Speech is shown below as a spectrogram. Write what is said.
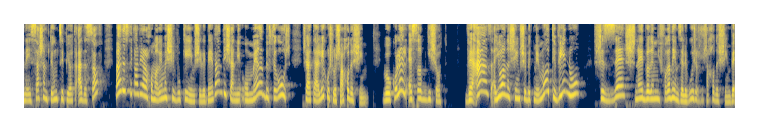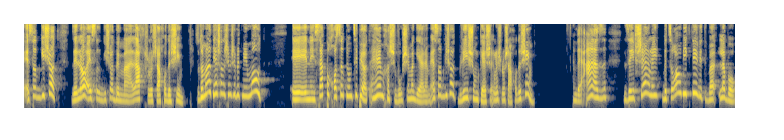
נעשה שם תיאום ציפיות עד הסוף? ואז הסתכלתי על החומרים השיווקיים שלי והבנתי שאני אומרת בפירוש שהתהליך הוא שלושה חודשים, והוא כולל עשר פגישות. ואז היו אנשים שבתמימות הבינו שזה שני דברים נפרדים, זה ליווי של שלושה חודשים ועשר פגישות, זה לא עשר פגישות במהלך שלושה חודשים. זאת אומרת, יש אנשים שבתמימות נעשה פה חוסר תיאום ציפיות. הם חשבו שמגיע להם עשר פגישות בלי שום קשר לשלושה חודשים. ואז זה אפשר לי בצורה אובייקטיבית לבוא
